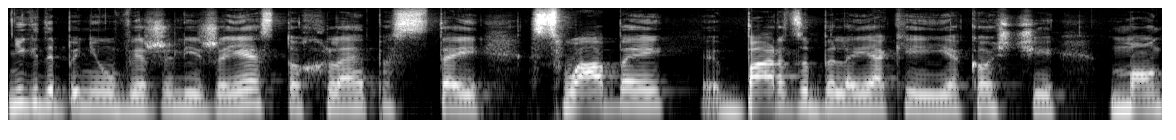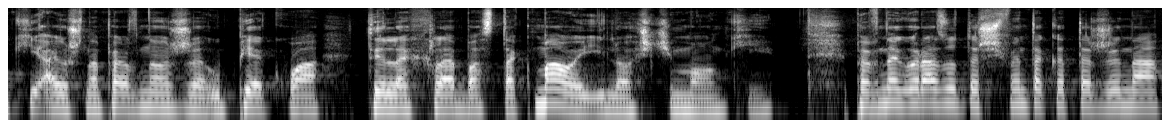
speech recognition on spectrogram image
nigdy by nie uwierzyli, że jest to chleb z tej słabej, bardzo byle jakiej jakości mąki, a już na pewno, że upiekła tyle chleba z tak małej ilości mąki. Pewnego razu też święta Katarzyna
